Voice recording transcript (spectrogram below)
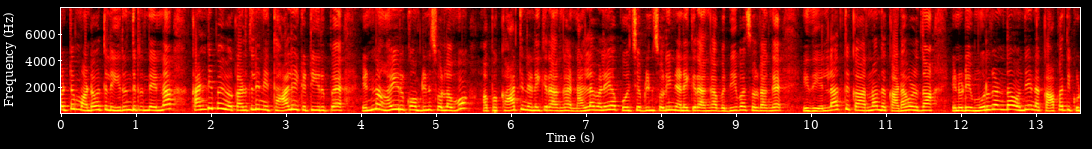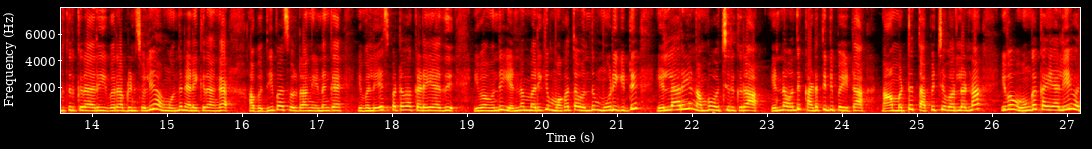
மட்டும் மண்டபத்தில் இருந்துட்டு இருந்தேன்னா கண்டிப்பாக இவ கழுத்தில் நீ தாலியை கட்டியிருப்ப. என்ன ஆயிருக்கும்? அப்படின்னு சொல்லவும் அப்போ கார்த்தி நினைக்கிறாங்க நல்ல வேலையாக போச்சு அப்படின்னு சொல்லி நினைக்கிறாங்க. அப்போ தீபா சொல்கிறாங்க இது எல்லாத்துக்கு காரணம் அந்த கடவுள் தான் என்னுடைய முருகன் தான் வந்து என்னை காப்பாற்றி கொடுத்துருக்கிறாரு இவர் அப்படின்னு சொல்லி அவங்க வந்து நினைக்கிறாங்க. அப்போ தீபா சொல்கிறாங்க என்னங்க இவ லேஸ்பட்டவ கிடையாது. இவ வந்து என்ன மாதிரிக்கு முகத்தை வந்து மூடிக்கிட்டு எல்லாரையும் நம்ப வச்சிருக்கிறா. என்னை வந்து கடத்திட்டு போயிட்டா. நான் மட்டும் தப்பிச்சு வரலன்னா இவ உங்கள் கையாலேயே இவ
